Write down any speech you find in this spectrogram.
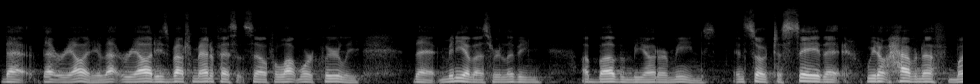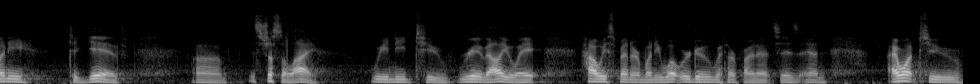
that, that reality. That reality is about to manifest itself a lot more clearly that many of us are living above and beyond our means. And so to say that we don't have enough money to give, um, it's just a lie. We need to reevaluate how we spend our money, what we're doing with our finances, and I want to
